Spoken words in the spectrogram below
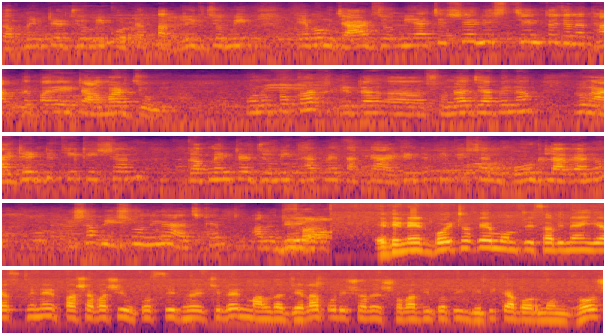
গভর্নমেন্টের জমি, কোনটা পাবলিক জমি এবং যার জমি আছে সে নিশ্চিন্ত যেন থাকতে পারে, এটা আমার জমি। কোনো প্রকার এটা শোনা যাবে না এবং আইডেন্টিফিকেশন গভর্নমেন্টের জমি থাকলে তাকে আইডেন্টিফিকেশন বোর্ড লাগানো, এসব ইস্যু নিয়ে আজকে আলোচনা। এদিনের বৈঠকে মন্ত্রী সাবিনা ইয়াসমিনের পাশাপাশি উপস্থিত হয়েছিলেন মালদা জেলা পরিষদের সভাধিপতি দীপিকা বর্মন ঘোষ,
